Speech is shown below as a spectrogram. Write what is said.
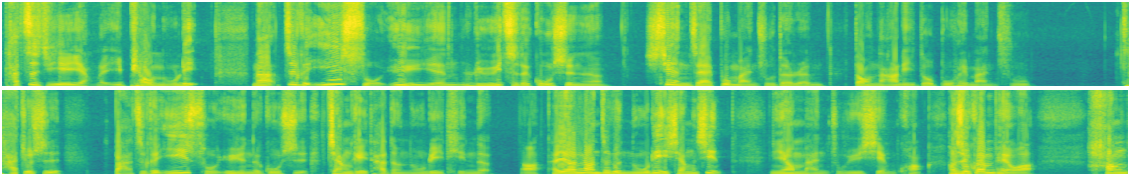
他自己也养了一票奴隶。那这个伊索寓言驴子的故事呢，现在不满足的人到哪里都不会满足。他就是把这个伊索寓言的故事讲给他的奴隶听的。啊，他要让这个奴隶相信，你要满足于现况。好，所以观众朋友啊，hunt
